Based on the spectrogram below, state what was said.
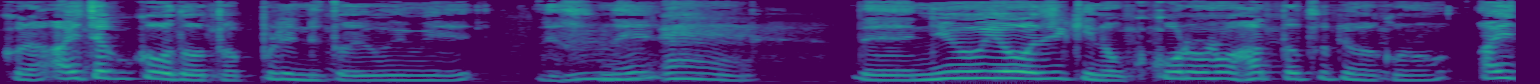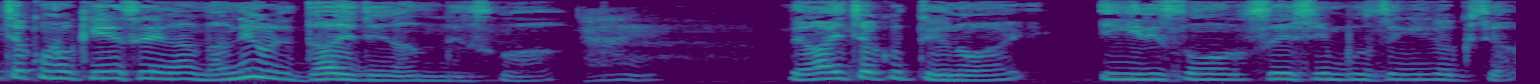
これは愛着行動たっぷりにという意味ですね。うんえー、で、乳幼児期の心の発達にはこの愛着の形成が何より大事なんですわ。はい、で、愛着っていうのはイギリスの精神分析学者、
